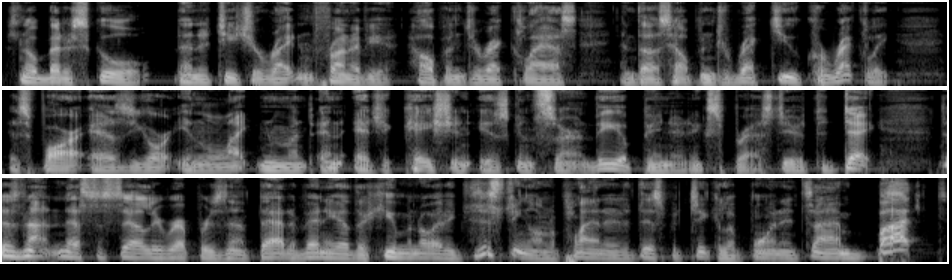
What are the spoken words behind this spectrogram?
There's no better school than a teacher right in front of you, helping direct class and thus helping direct you correctly as far as your enlightenment and education is concerned. The opinion expressed here today does not necessarily represent that of any other humanoid existing on the planet at this particular point in time, but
